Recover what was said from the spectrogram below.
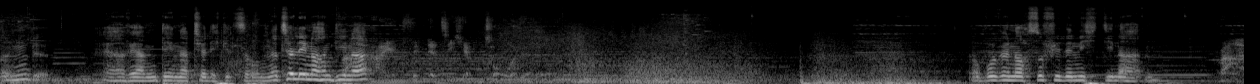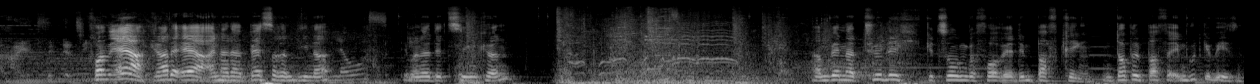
Und ja, wir haben den natürlich gezogen. Natürlich noch ein Diener. Obwohl wir noch so viele Nicht-Diener hatten. Vor allem er, gerade er, einer der besseren Diener, die man hätte ziehen können. Haben wir natürlich gezogen, bevor wir den Buff kriegen. Ein Doppelbuff wäre eben gut gewesen.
